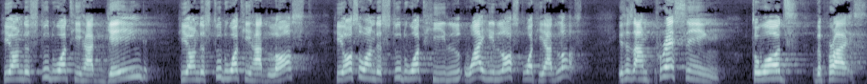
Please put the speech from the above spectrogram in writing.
He understood what he had gained, he understood what he had lost, he also understood what he, why he lost what he had lost. He says, I'm pressing towards the prize.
